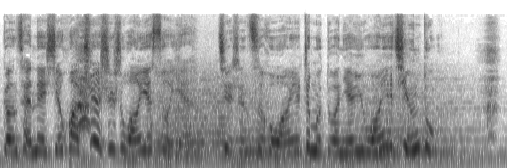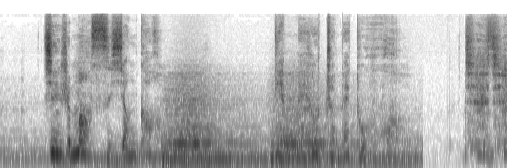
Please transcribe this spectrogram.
刚才那些话确实是王爷所言。妾身伺候王爷这么多年，与王爷情笃。今日冒死相告，便没有准备毒火。姐姐。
